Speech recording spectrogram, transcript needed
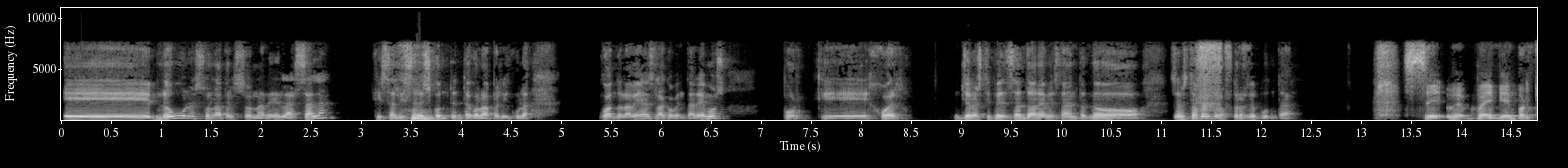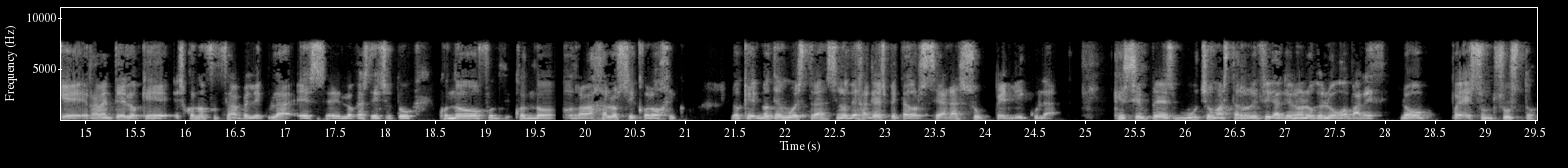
Eh, no hubo una sola persona de la sala que saliese Hmm. descontenta con la película. Cuando la veas la comentaremos porque, joder, yo lo estoy pensando ahora me están entrando, se me están poniendo los pelos de punta. Sí, pues bien, porque realmente lo que es cuando funciona la película es eh, lo que has dicho tú, cuando, cuando trabaja lo psicológico. Lo que no te muestra, sino deja que el espectador se haga su película, que siempre es mucho más terrorífica que no lo que luego aparece. Luego, pues es un susto.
